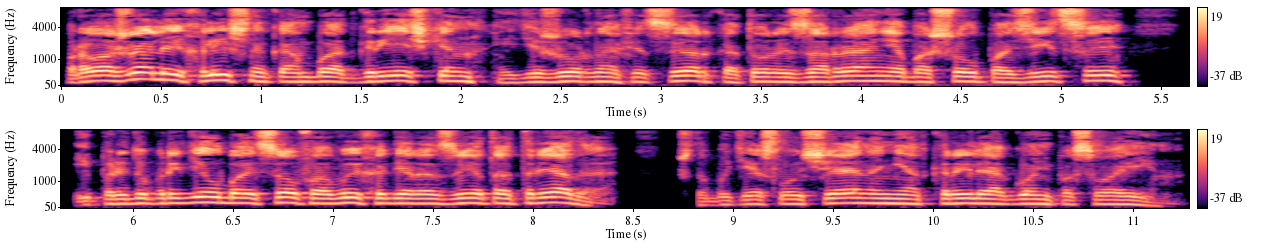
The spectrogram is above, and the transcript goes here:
Провожали их лично комбат Гречкин и дежурный офицер, который заранее обошел позиции и предупредил бойцов о выходе разведотряда, чтобы те случайно не открыли огонь по своим.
